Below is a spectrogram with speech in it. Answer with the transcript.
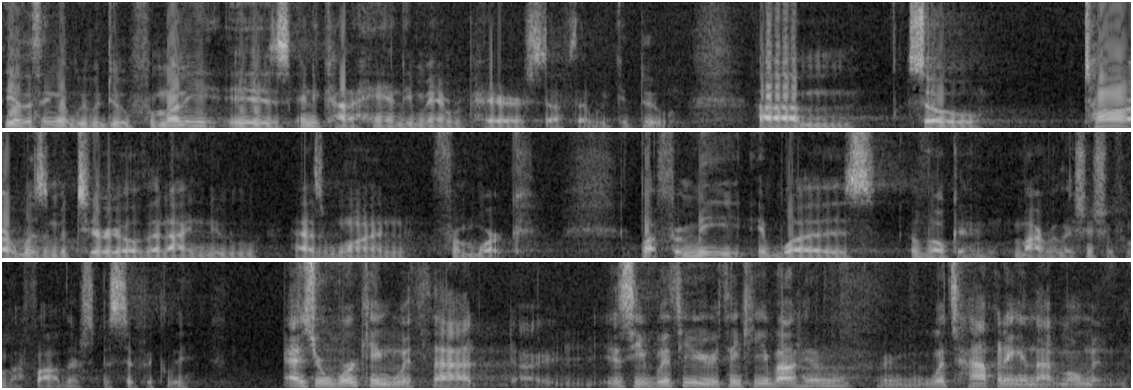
The other thing that we would do for money is any kind of handyman repair stuff that we could do. Um, so tar was a material that I knew as one from work. But for me, it was evoking my relationship with my father specifically. As you're working with that, uh, he with you? You're thinking about him? What's happening in that moment?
